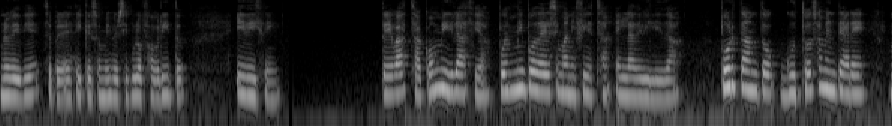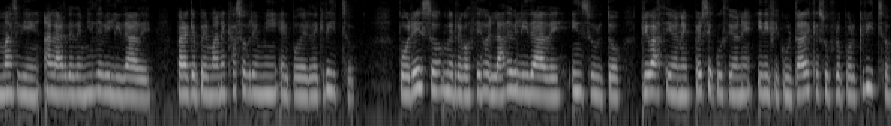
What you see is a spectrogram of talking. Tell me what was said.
9 y 10, se puede decir que son mis versículos favoritos, y dicen, Te basta con mi gracia, pues mi poder se manifiesta en la debilidad. Por tanto, gustosamente haré más bien alarde de mis debilidades, para que permanezca sobre mí el poder de Cristo. Por eso me regocijo en las debilidades, insultos, privaciones, persecuciones y dificultades que sufro por Cristo,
